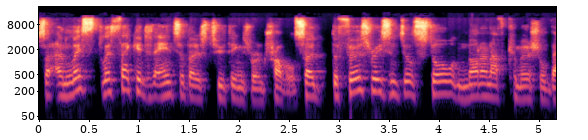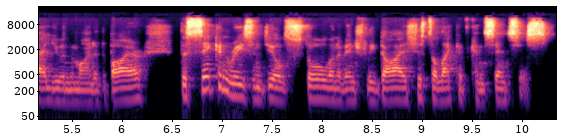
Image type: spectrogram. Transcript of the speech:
So unless unless they can just answer those two things, we're in trouble. So the first reason deals stall, not enough commercial value in the mind of the buyer. The second reason deals stall and eventually die is just a lack of consensus.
